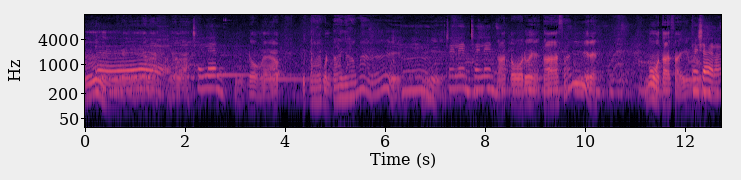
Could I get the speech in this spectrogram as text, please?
อืเอมอนี่อะไรนี่อะไรใช้เล่นจมูกโด่งแล้วดูตาขนตายาวมากเลยอืมนี่ใช้เล่นใช้เล่น ตาโตด้วย ตาใสเลยโง่ตาใสไม่ใช่ละ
